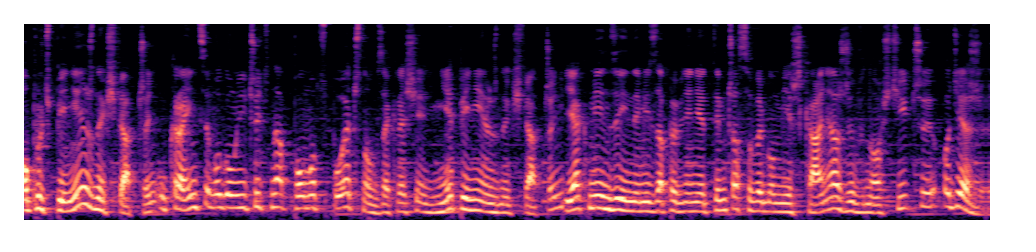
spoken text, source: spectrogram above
Oprócz pieniężnych świadczeń, Ukraińcy mogą liczyć na pomoc społeczną w zakresie niepieniężnych świadczeń, jak m.in. zapewnienie tymczasowego mieszkania, żywności czy odzieży.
